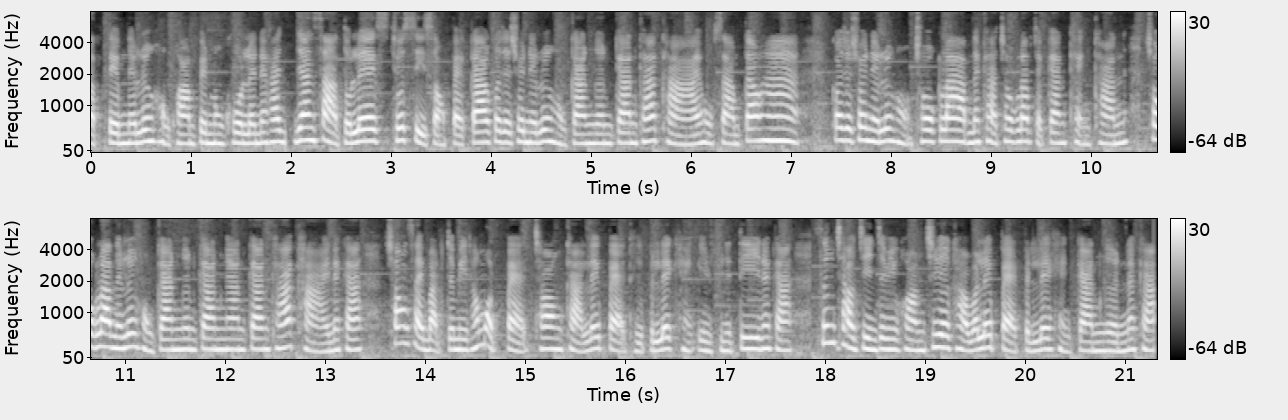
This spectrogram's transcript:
จัดเต็มในเรื่องของความเป็นมงคลเลยนะคะ ย่านศาสตร์ตัวเลขชุด 4289 ก็จะช่วยในเรื่องของการเงินการค้าขาย 6395 ก็จะช่วยในเรื่องของโชคลาภนะคะ โชคลาภจากการแข่งขัน โชคลาภในเรื่องของการเงินการงานการค้าขายนะคะ ช่องใส่บัตรจะมีทั้งหมด 8 ช่องค่ะ เลข 8 ถือเป็นเลขแห่งอินฟินิตี้นะคะ ซึ่งชาวจีนจะมีความเชื่อค่ะว่าเลข 8 เป็นเลขแห่งการเงินนะคะ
